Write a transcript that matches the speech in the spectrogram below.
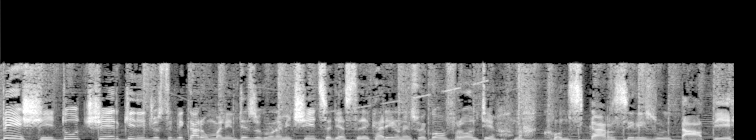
Pesci, tu cerchi di giustificare un malinteso con un'amicizia, di essere carino nei suoi confronti, ma con scarsi risultati.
